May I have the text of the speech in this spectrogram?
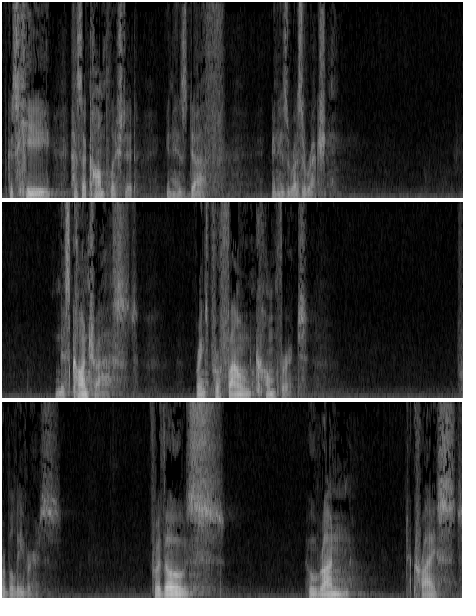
Because he has accomplished it in his death, in his resurrection. And this contrast brings profound comfort for believers, for those who run to Christ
